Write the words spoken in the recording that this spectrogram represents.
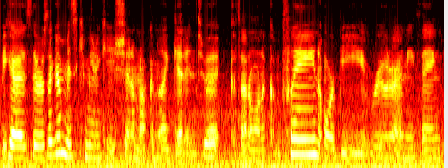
because there was like a miscommunication. I'm not gonna like get into it because I don't want to complain or be rude or anything.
